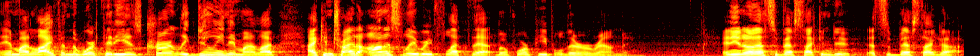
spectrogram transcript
in my life and the work that He is currently doing in my life. I can try to honestly reflect that before people that are around me. And you know, that's the best I can do. That's the best I got.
